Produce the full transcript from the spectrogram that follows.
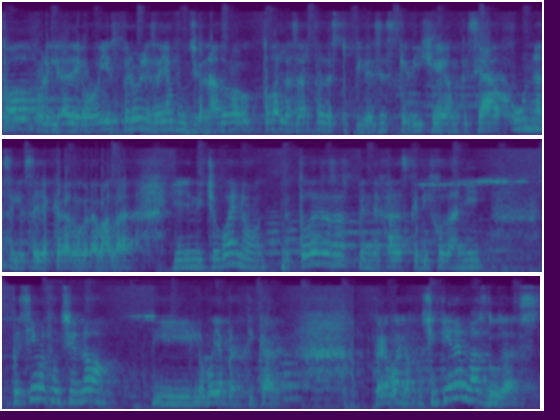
todo por el día de hoy. Espero les hayan funcionado todas las hartas de estupideces que dije, aunque sea una se les haya quedado grabada y hayan dicho, bueno, de todas esas pendejadas que dijo Dani, pues sí me funcionó y lo voy a practicar. Pero bueno, si tienen más dudas,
